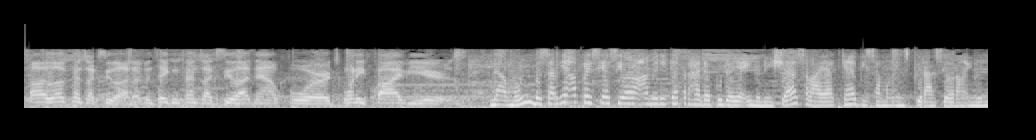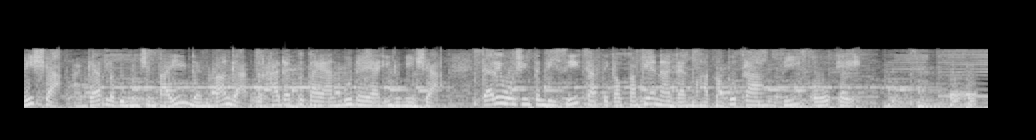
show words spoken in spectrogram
I love pencak silat. I've been taking pencak silat now for 25 years. Namun, besarnya apresiasi orang Amerika terhadap budaya Indonesia selayaknya bisa menginspirasi orang Indonesia agar lebih mencintai dan bangga terhadap kekayaan budaya Indonesia. Dari Washington DC, Kartika Oktaviana dan Mahatma Putra, VOA.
